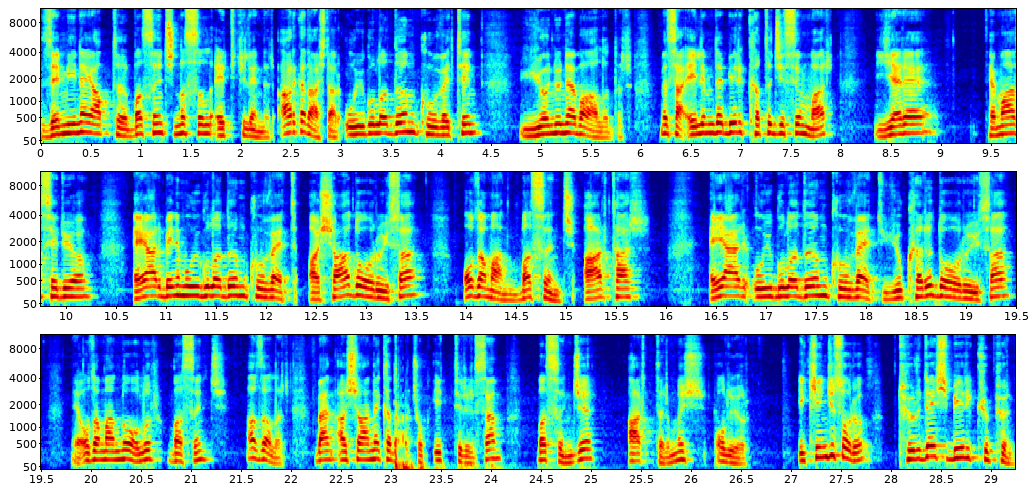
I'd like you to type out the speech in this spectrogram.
zemine yaptığı basınç nasıl etkilenir? Arkadaşlar uyguladığım kuvvetin yönüne bağlıdır. Mesela elimde bir katı cisim var. Yere temas ediyor. Eğer benim uyguladığım kuvvet aşağı doğruysa o zaman basınç artar. Eğer uyguladığım kuvvet yukarı doğruysa e, o zaman ne olur? Basınç azalır. Ben aşağı ne kadar çok ittirirsem basıncı arttırmış oluyorum. İkinci soru. Türdeş bir küpün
